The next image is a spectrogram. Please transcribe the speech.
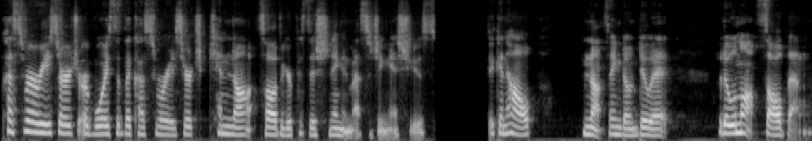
Customer research or voice of the customer research cannot solve your positioning and messaging issues. It can help. I'm not saying don't do it, but it will not solve them.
